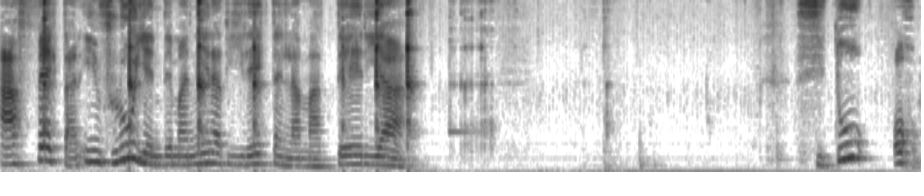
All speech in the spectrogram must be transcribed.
afectan, influyen de manera directa en la materia. Si tú, ojo,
